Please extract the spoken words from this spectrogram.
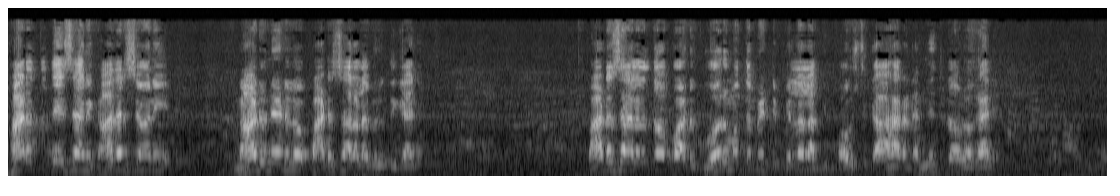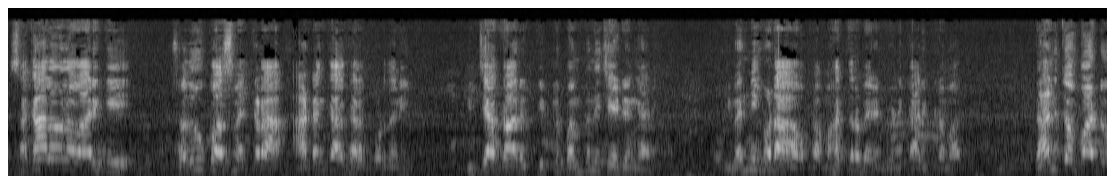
భారతదేశానికి ఆదర్శమని నాడు నేడులో పాఠశాలల అభివృద్ధి కానీ పాఠశాలలతో పాటు గోరుముద్ద పెట్టి పిల్లలకి పౌష్టికాహారాన్ని అందించడంలో కానీ సకాలంలో వారికి చదువు కోసం ఎక్కడ ఆటంకాలు కలగకూడదని విద్యా కారు కిట్లు పంపిణీ చేయడం కానీ ఇవన్నీ కూడా ఒక మహత్తరమైనటువంటి కార్యక్రమాలు. దానితో పాటు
